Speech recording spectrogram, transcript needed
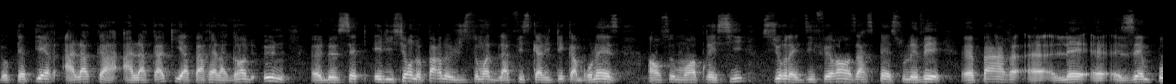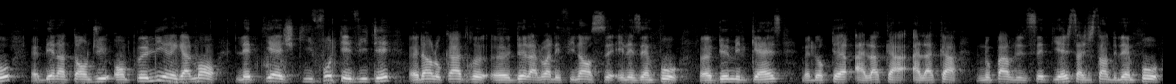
Dr Pierre Alaka, Alaka qui apparaît à la grande une euh, de cette édition, nous parle justement de la fiscalité camerounaise en ce moment précis sur les différents aspects soulevés euh, par euh, les impôts. Bien entendu, on peut lire également les pièges qu'il faut éviter dans le cadre de la loi des finances et les impôts 2015. Mais Dr Alaka, Alaka nous parle de ces pièges s'agissant de l'impôt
